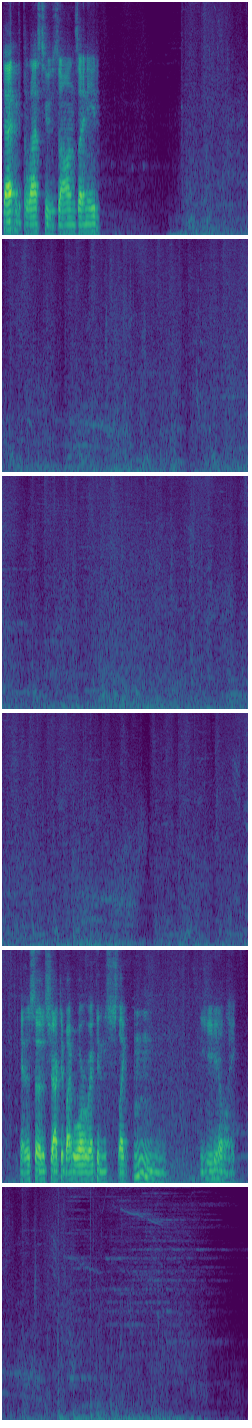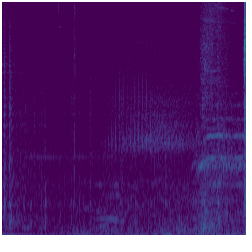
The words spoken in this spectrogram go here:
That and get the last two Zauns I need. Yeah, they're so distracted by Warwick and it's just like, hmm, healing.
